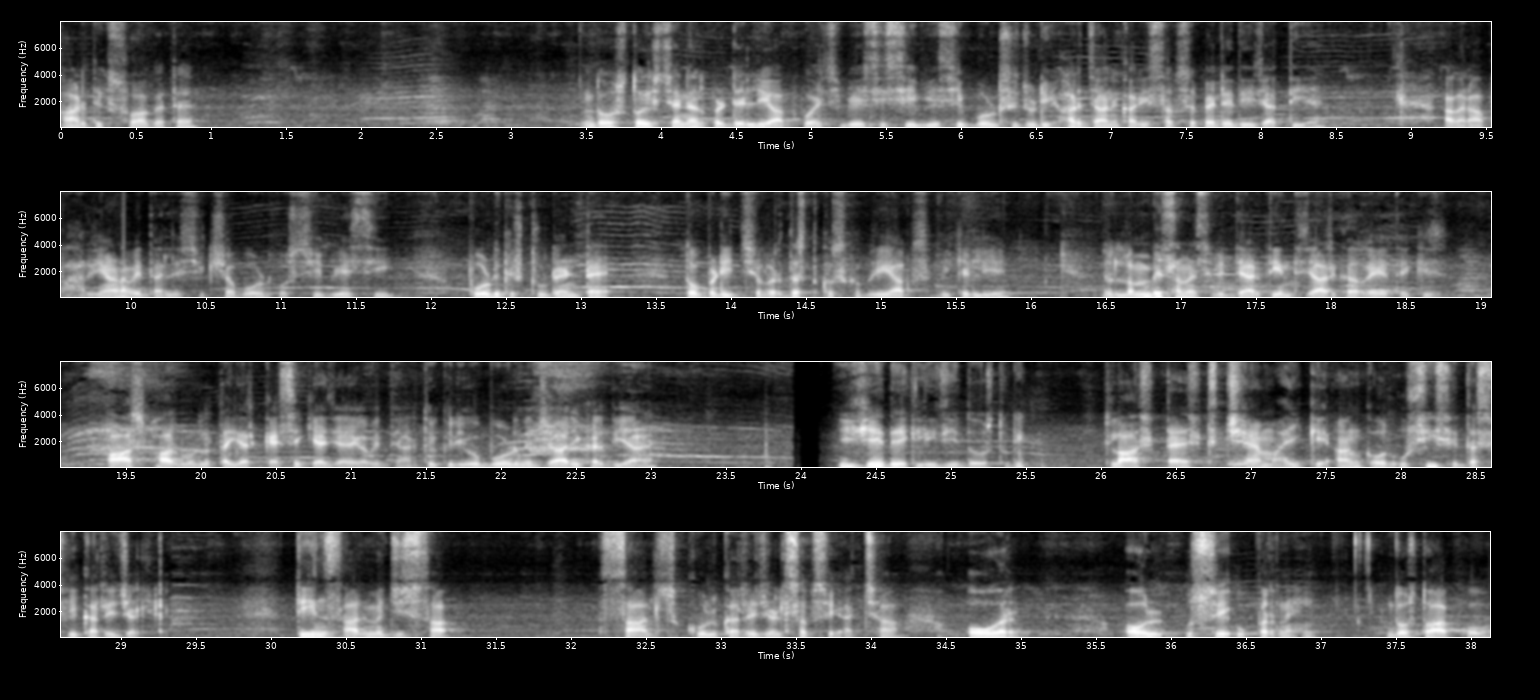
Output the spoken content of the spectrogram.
हार्दिक स्वागत है। दोस्तों, इस चैनल पर डेली आपको H B S C board से जुड़ी हर जानकारी सबसे पहले दी जाती है। अगर आप हरियाणा विद्यालय शिक्षा बोर्ड और C B S E board के स्टूडेंट हैं तो बड़ी ज़बरदस्त खुशखबरी आप सभी के लिए। जो लंबे समय से विद्यार्थी इंतज़ार कर रहे थे कि पास फार्मूला तैयार कैसे किया जाएगा विद्यार्थियों के लिए, वो बोर्ड ने जारी कर दिया है। ये देख लीजिए दोस्तों कि क्लास टेस्ट छः माही के अंक और उसी से दसवीं का रिज़ल्ट। तीन साल में जिस सा, साल स्कूल का रिज़ल्ट सबसे अच्छा और ऑल उससे ऊपर नहीं। दोस्तों आपको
